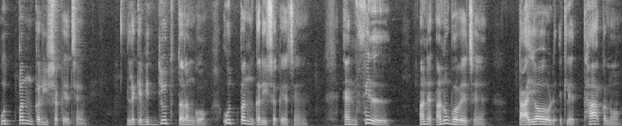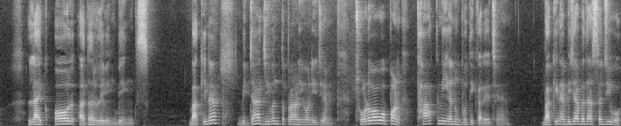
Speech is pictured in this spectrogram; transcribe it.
ઉત્પન્ન કરી શકે છે. એટલે કે વિદ્યુત તરંગો ઉત્પન્ન કરી શકે છે એન્ડ ફીલ અને અનુભવે છે. ટાયર્ડ એટલે થાકનો like all other living beings બાકીના બીજા જીવંત પ્રાણીઓની જેમ, છોડવાઓ પણ થાકની અનુભૂતિ કરે છે. બાકીના બીજા બધા સજીવો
